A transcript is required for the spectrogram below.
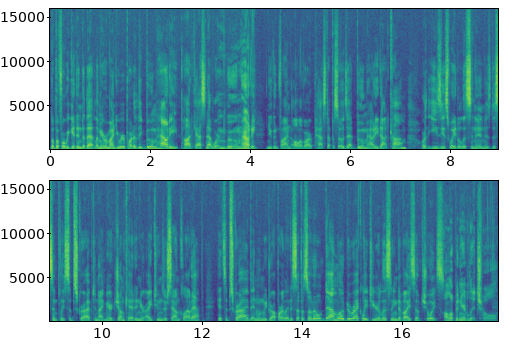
But before we get into that, let me remind you we're part of the Boom Howdy Podcast Network. Boom, howdy. You can find all of our past episodes at boomhowdy.com, or the easiest way to listen in is to simply subscribe to Nightmare Junkhead in your iTunes or SoundCloud app. Hit subscribe, and when we drop our latest episode, it'll download directly to your listening device of choice. All up in your lich hole.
